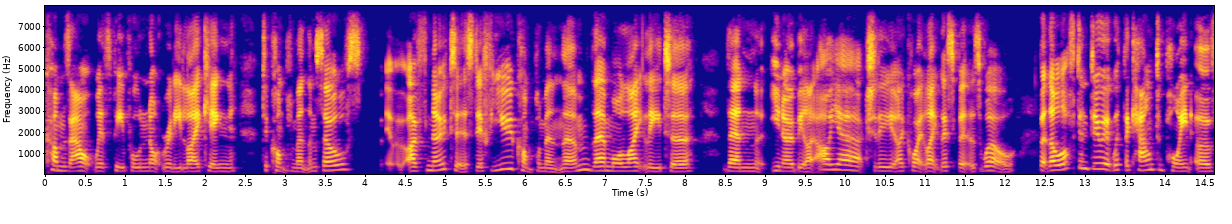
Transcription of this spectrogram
comes out with people not really liking to compliment themselves I've noticed if you compliment them, they're more likely to then, you know, be like, oh, yeah, actually, I quite like this bit as well. But they'll often do it with the counterpoint of,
